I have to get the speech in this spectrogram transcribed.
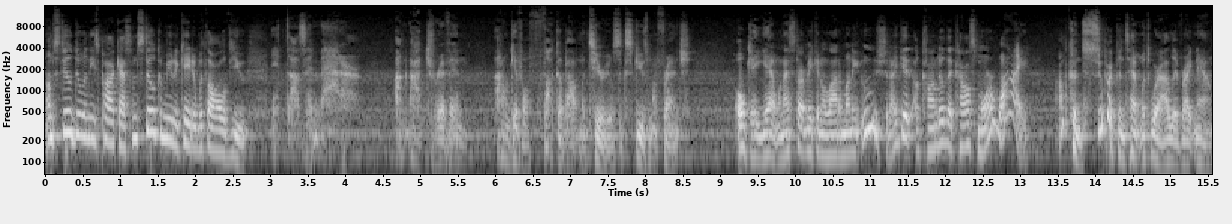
I'm still doing these podcasts. I'm still communicating with all of you. It doesn't matter. I'm not driven. I don't give a fuck about materials. Excuse my French. Okay, yeah, when I start making a lot of money, ooh, should I get a condo that costs more? Why? I'm con- super content with where I live right now.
